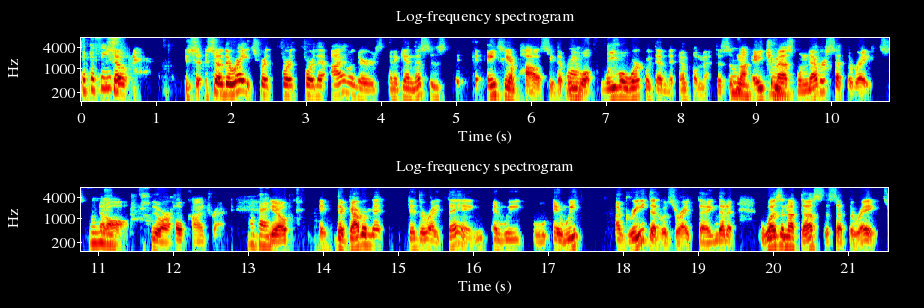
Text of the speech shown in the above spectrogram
ticket fees? So, so, so the rates for, for, for the islanders, and again, this is ATM policy that right. we will we will work with them to implement. This is mm-hmm. not HMS mm-hmm. will never set the rates mm-hmm. at all through our whole contract. Okay. You know, the government did the right thing, and we and we agreed that it was the right thing, that it wasn't up to us to set the rates.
